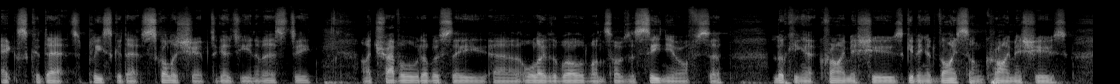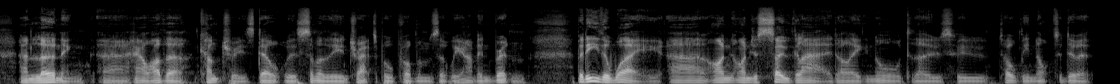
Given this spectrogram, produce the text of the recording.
ex cadet, police cadet scholarship to go to university. I travelled, obviously, uh, all over the world once I was a senior officer, looking at crime issues, giving advice on crime issues, and learning uh, how other countries dealt with some of the intractable problems that we have in Britain. But either way, uh, I'm, I'm just so glad I ignored those who told me not to do it.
